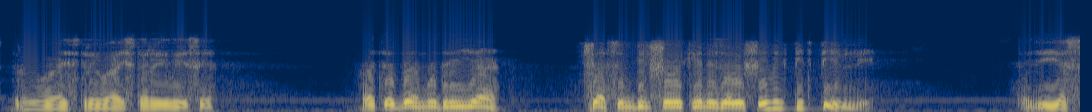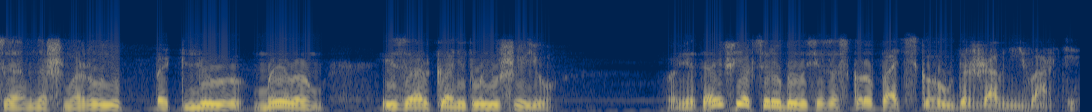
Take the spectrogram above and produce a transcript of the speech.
Стривай, стривай, старий лисе. А тебе, мудрія, часом більшовики не залишили в підпіллі. Тоді я сам нашмарую петлю милом і заарканю твою шию. Пам'ятаєш, як це робилося за Скоропадського у державній варті?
